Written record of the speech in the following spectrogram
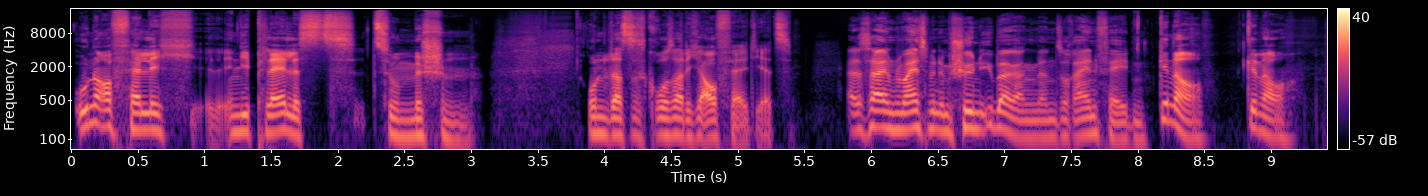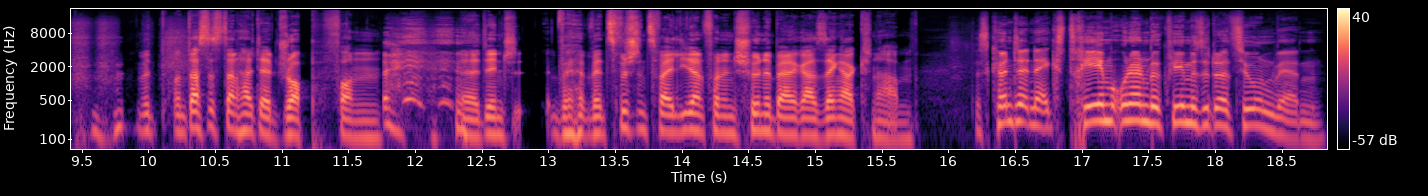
unauffällig in die Playlists zu mischen. Ohne dass es großartig auffällt jetzt. Also das heißt, du meinst mit einem schönen Übergang dann so reinfaden. Genau, genau. Und das ist dann halt der Job von äh, den, wenn zwischen zwei Liedern von den Schöneberger Sängerknaben. Das könnte eine extrem unanbequeme Situation werden.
